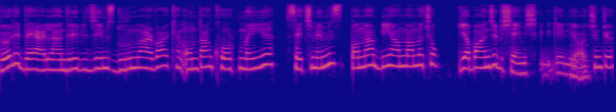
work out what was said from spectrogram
böyle değerlendirebileceğimiz durumlar varken ondan korkmayı seçmemiz bana bir yandan da çok yabancı bir şeymiş gibi geliyor. Hı hı. Çünkü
